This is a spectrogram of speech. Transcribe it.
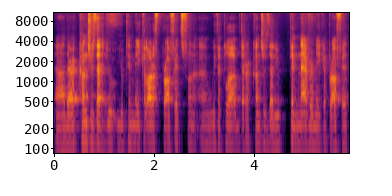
Uh, there are countries that you, you can make a lot of profits from uh, with a club. There are countries that you can never make a profit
